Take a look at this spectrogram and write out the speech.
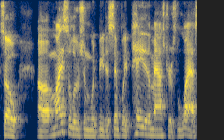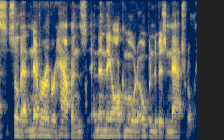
So uh, my solution would be to simply pay the masters less so that never ever happens, and then they all come over to open division naturally.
